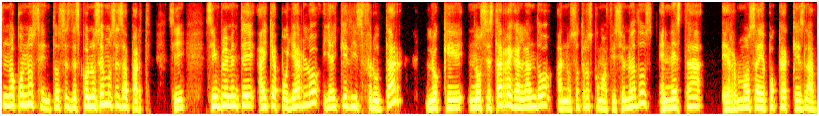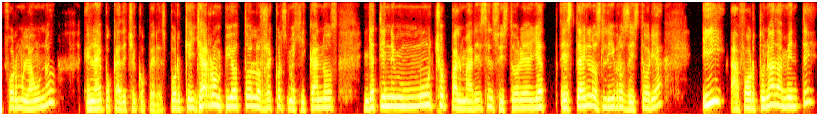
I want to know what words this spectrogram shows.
no conoce. Entonces desconocemos esa parte, sí. Simplemente hay que apoyarlo y hay que disfrutar lo que nos está regalando a nosotros como aficionados en esta hermosa época que es la Fórmula 1 en la época de Checo Pérez, porque ya rompió todos los récords mexicanos, ya tiene mucho palmarés en su historia, ya está en los libros de historia y afortunadamente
